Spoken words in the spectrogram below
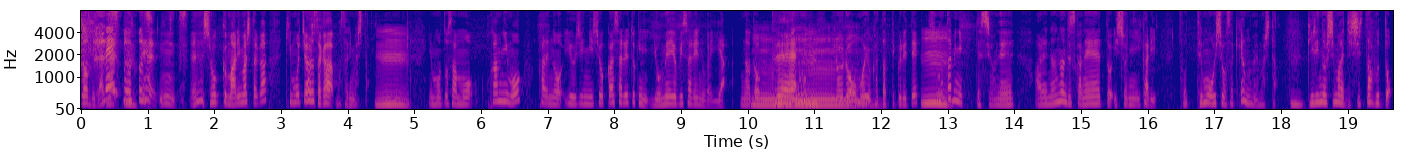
ゾンビがね。うんね。うん。えーショックもありましたが気持ち悪さが勝りました。うん。妹さんも他にも彼の友人に紹介される時に嫁呼びされるのが嫌など、いろいろ思いを語ってくれて、うん。その度に「ですよね。あれ何なんですかね?」と一緒に怒りとっても美味しいお酒が飲めました。うん。義理の姉妹でシスターフッド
